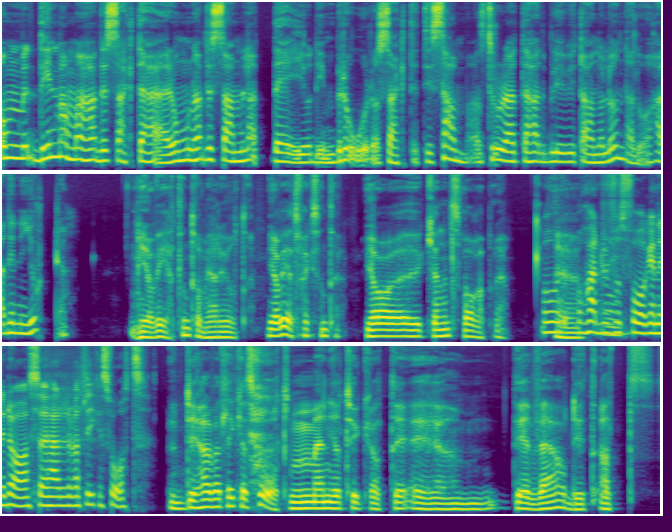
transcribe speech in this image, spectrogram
om din mamma hade sagt det här, om hon hade samlat dig och din bror och sagt det tillsammans, tror du att det hade blivit annorlunda då? Hade ni gjort det? Jag vet inte om jag hade gjort det. Jag vet faktiskt inte. Jag eh, kan inte svara på det. Och, Eh. och hade du fått frågan idag så hade det varit lika svårt. Det hade varit lika svårt, men jag tycker att det är, det är värdigt att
